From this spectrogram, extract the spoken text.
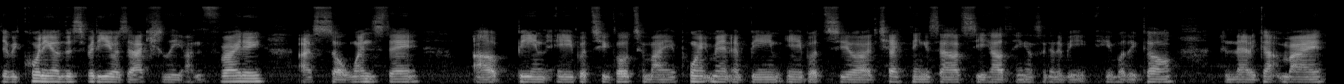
the recording of this video is actually on Friday. Uh, so Wednesday, uh, being able to go to my appointment and being able to uh, check things out, see how things are going to be able to go. And then I got my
